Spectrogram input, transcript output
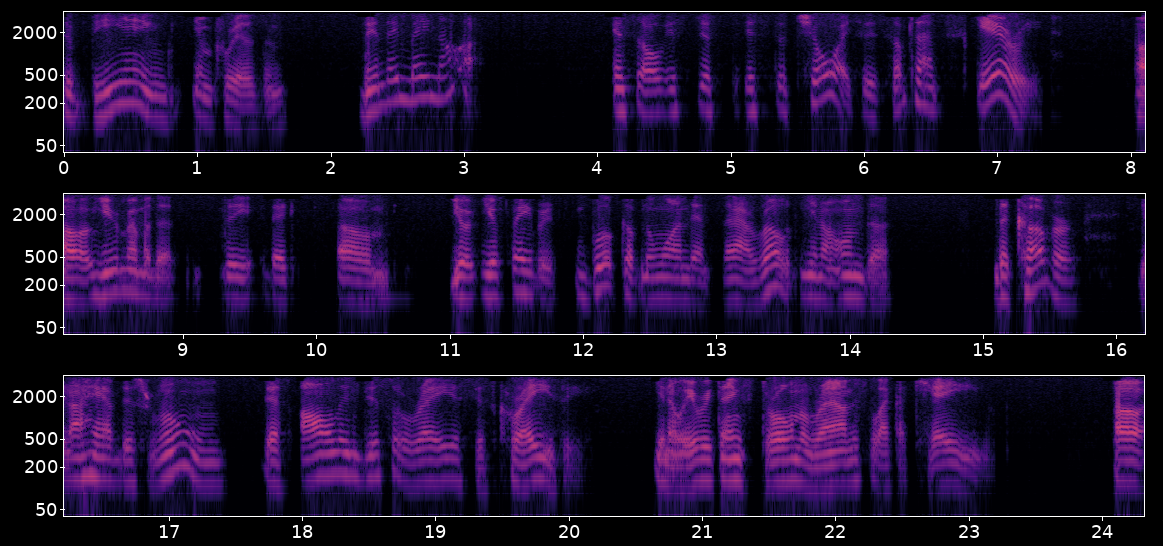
to being in prison, then they may not. And so it's just it's the choice. It's sometimes scary. Uh, you remember the the the um your your favorite book of the one that, that I wrote. You know, on the the cover, you know, I have this room that's all in disarray. It's just crazy. You know, everything's thrown around. It's like a cave. Uh,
